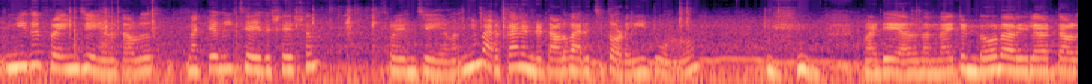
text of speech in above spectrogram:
ഇനി ഇത് ഫ്രെയിം ചെയ്യണം കേട്ടോ. അവൾ മറ്റേതിൽ ചെയ്ത ശേഷം ഫ്രെയിം ചെയ്യണം. ഇനി വരക്കാനുണ്ട് കേട്ടോ. അവൾ വരച്ച് തുടങ്ങിയിട്ടുള്ളൂ മടിയായി. അത് നന്നായിട്ടുണ്ടോന്ന് അറിയില്ല കേട്ടോ അവൾ.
